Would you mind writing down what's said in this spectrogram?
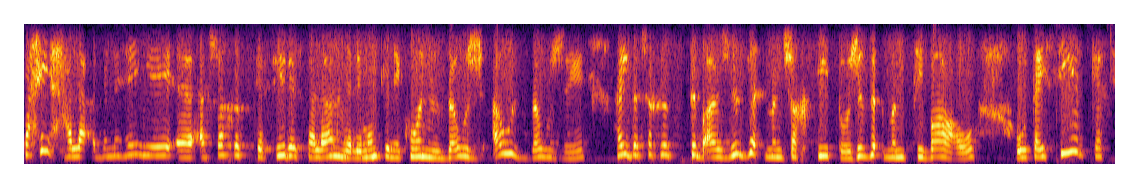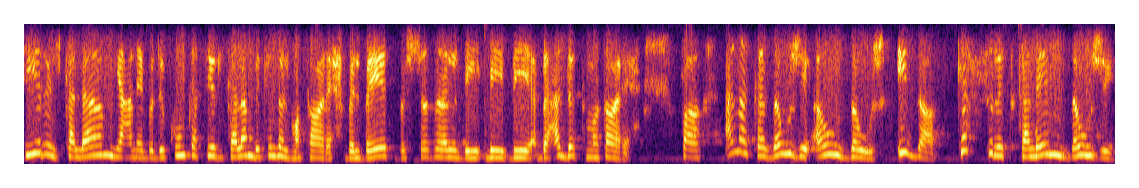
صحيح. هلا بالنهاية آه، الشخص كثير الكلام يلي ممكن يكون الزوج أو الزوجة. هيدا شخص تبقى جزء من شخصيته جزء من طباعه. وتيسير كثير الكلام يعني بده يكون كثير الكلام بكل المطارح بالبيت بالشغل بعدة مطارح. فأنا كزوجة أو زوج إذا كثرت كلام زوجي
